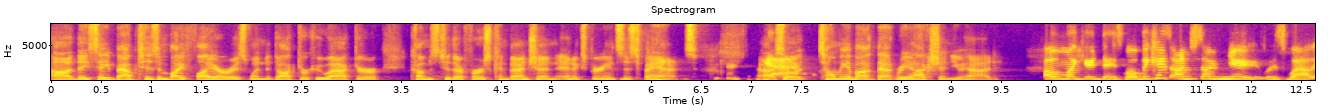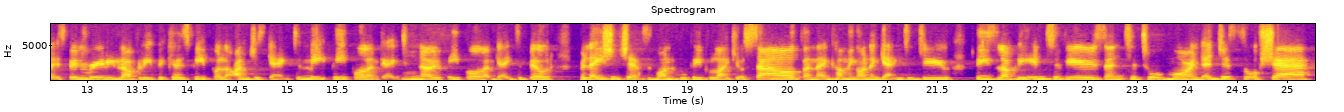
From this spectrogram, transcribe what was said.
uh, they say baptism by fire is when the Doctor Who actor comes to their first convention and experiences fans. Uh, So, tell me about that reaction you had. Oh my goodness. Well, because I'm so new as well, it's been really lovely because people, I'm just getting to meet people, I'm getting to Mm. know people, I'm getting to build relationships with wonderful people like yourself, and then coming on and getting to do these lovely interviews and to talk more and, and just sort of share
